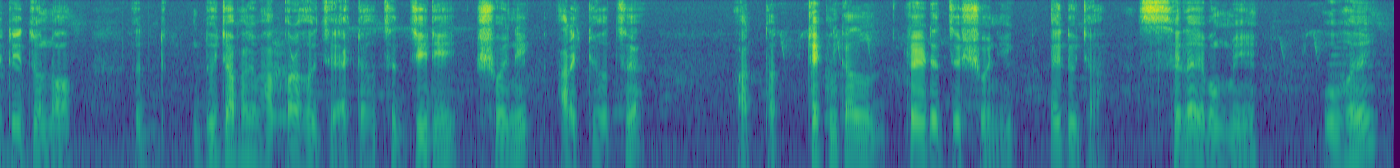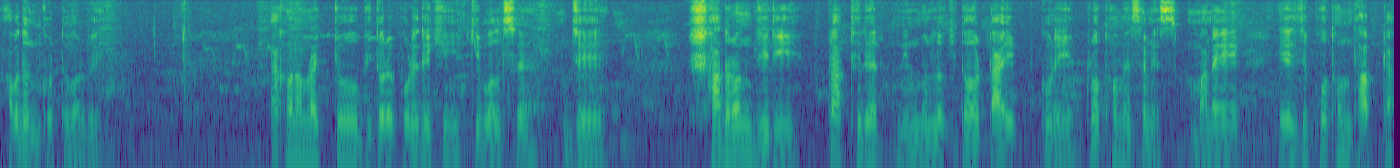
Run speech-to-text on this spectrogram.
এটির জন্য দুইটা ভাগে ভাগ করা হয়েছে। একটা হচ্ছে জিডি সৈনিক, আরেকটি হচ্ছে অর্থাৎ টেকনিক্যাল ট্রেডের যে সৈনিক, এই দুইটা ছেলে এবং মেয়ে উভয়েই আবেদন করতে পারবে। এখন আমরা একটু ভিতরে পড়ে দেখি কি বলছে যে সাধারণ জিডি প্রার্থীদের নিম্নলিখিত টাইপ করে প্রথম এস এম এস মানে এই যে প্রথম ধাপটা,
